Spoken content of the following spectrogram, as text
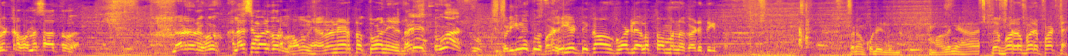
ಬಿಟ್ರ ಹೊಲಸ ಆತದ ನಡ್ರಿ ಹೋಗಿ ಕಲಾಸೆ ಮಾಡಿ ಬರ್ನು. ಅವ್ನ ಹೆಣ ನೀಡ್ತ ತೋನಿ ನೀ. ಬಡಿಗಿನ ಬಡಿಗೆ ಟಿಕಾ ಕೊಡ್ಲಿ ಎಲ್ಲ ತಮ್ಮನ ಗಾಡಿ ತೆಗಿತ. ಕೊಡಿ ಇಲ್ಲಿ. ಮಗನೇ ಏ ಬರ್ರಿ ಪಟ್ಟೆ ಪಟ್ನೆ.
